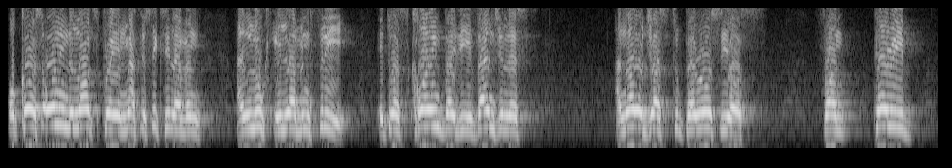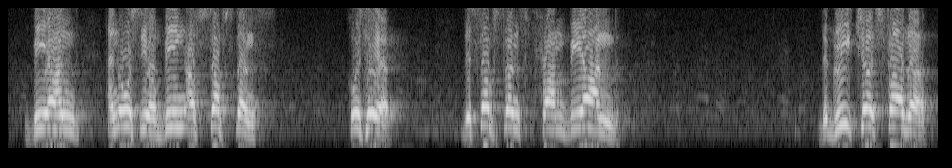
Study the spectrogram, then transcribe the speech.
Occurs only in the Lord's Prayer in Matthew 6:11 and Luke 11:3. It was coined by the evangelist analogous to periousios from peri, beyond, and ousia, being of substance. Who is here? The substance from beyond. The Greek church father,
